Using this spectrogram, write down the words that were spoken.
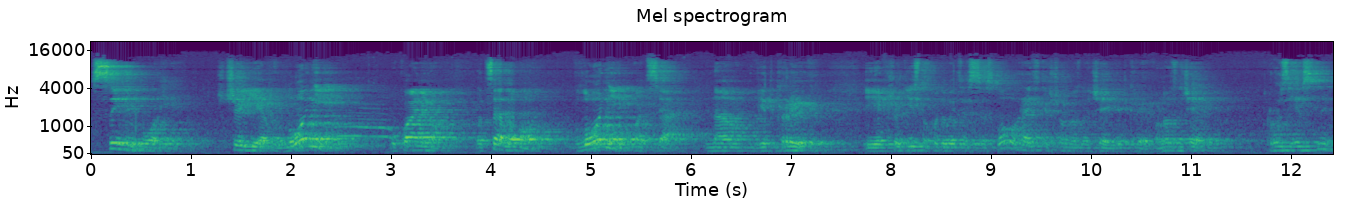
Син Божий, що є в лоні, буквально оце лоно, в лоні Отця нам відкрив. І якщо дійсно подивитися це слово грецьке, що воно означає відкрив? Воно означає роз'яснив,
